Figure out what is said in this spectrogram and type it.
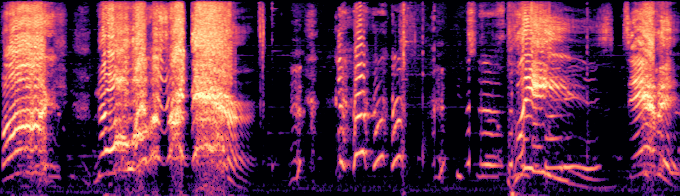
Fuck! No, I was right there. Please, damn it!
